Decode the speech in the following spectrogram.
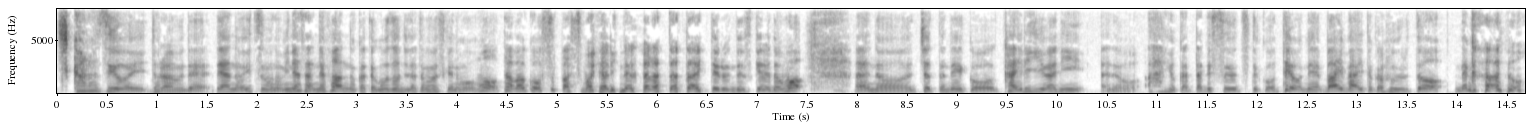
力強いドラムで、で、あの、いつもの皆さんね、ファンの方ご存知だと思いますけども、もうタバコをスパスパやりながら叩いてるんですけれども、あの、ちょっとね、こう、帰り際に、あの、あ、よかったです、つってこう、手をね、バイバイとか振ると、なんかあの、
